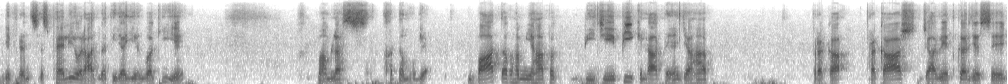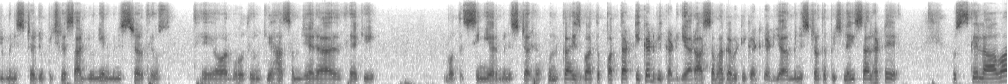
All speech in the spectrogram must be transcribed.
डिफरेंसेस फैली और आज नतीजा ये हुआ कि ये मामला ख़त्म हो गया। बात अब हम यहाँ पर बीजेपी के लाते हैं, जहाँ प्रका, प्रकाश जावेदकर जैसे जो मिनिस्टर जो पिछले साल यूनियन मिनिस्टर थे, उस थे और बहुत उनके यहाँ समझे रहे थे कि बहुत सीनियर मिनिस्टर हैं। उनका इस बार तो पत्ता टिकट भी कट गया, राज्यसभा का भी टिकट कट गया। मिनिस्टर तो पिछले ही साल हटे। उसके अलावा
